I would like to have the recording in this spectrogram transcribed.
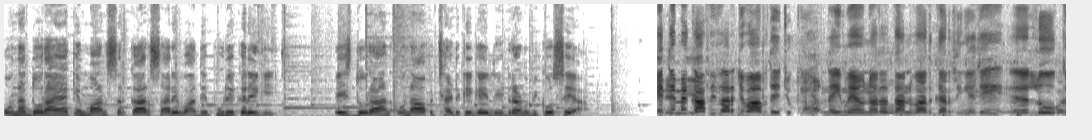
ਉਹਨਾਂ ਦੁਹਰਾਇਆ ਕਿ ਮਾਨ ਸਰਕਾਰ ਸਾਰੇ ਵਾਅਦੇ ਪੂਰੇ ਕਰੇਗੀ। ਇਸ ਦੌਰਾਨ ਉਹਨਾਂ ਆਪ ਛੱਡ ਕੇ ਗਏ ਲੀਡਰਾਂ ਨੂੰ ਵੀ ਕੋਸਿਆ। ਤੇ ਮੈਂ ਕਾਫੀ ਵਾਰ ਜਵਾਬ ਦੇ ਚੁੱਕੀ ਹਾਂ। ਨਹੀਂ ਮੈਂ ਉਹਨਾਂ ਦਾ ਧੰਨਵਾਦ ਕਰਦੀ ਹਾਂ ਜੀ। ਅ, ਲੋਕ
